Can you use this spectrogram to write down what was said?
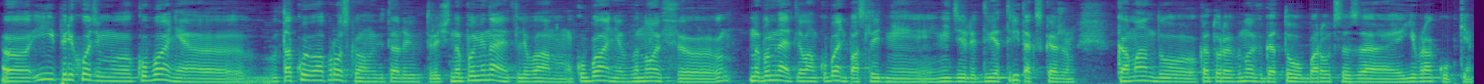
Э, и переходим к Кубани. Э, такой вопрос к вам, Виталий Викторович. Напоминает ли вам Кубань вновь, э, напоминает ли вам Кубань последние недели, две-три, так скажем, команду, которая вновь готова бороться за Еврокубки?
